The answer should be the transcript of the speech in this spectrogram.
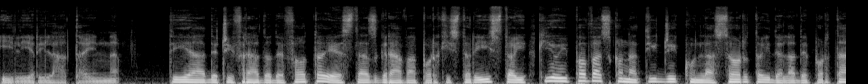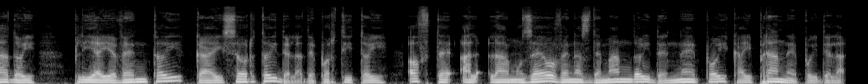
ili rilatain. Tia decifrado de foto estas grava por historiistoj, kiuj povas konatiĝi kun la sortoj de la deportadoj, pliaj eventoj kaj sortoj de la deportitoj. Ofte al la muzeo venas demandoj de nepoj kaj pranepoj de la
